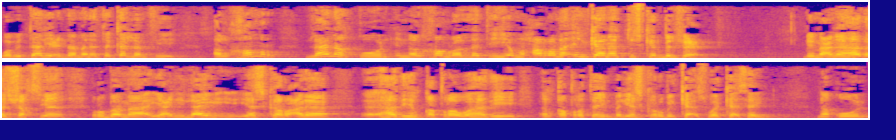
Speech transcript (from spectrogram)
وبالتالي عندما نتكلم في الخمر لا نقول إن الخمر التي هي محرمة إن كانت تسكر بالفعل. بمعنى هذا الشخص ربما يعني لا يسكر على هذه القطرة وهذه القطرتين بل يسكر بالكأس والكأسين. نقول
